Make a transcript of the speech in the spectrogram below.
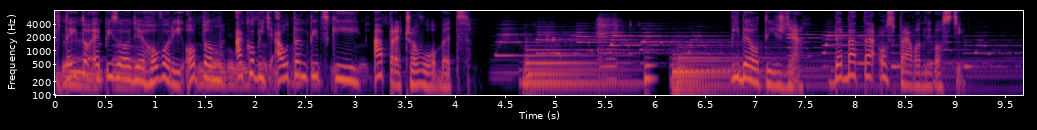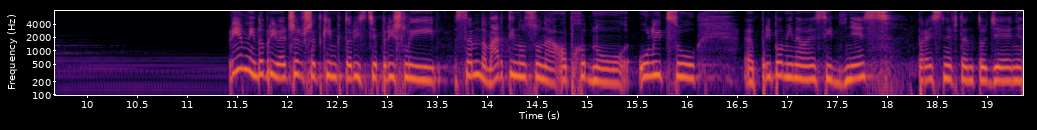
V tejto epizóde hovorí o tom, ako byť autentický a prečo vôbec. Video týždňa. Debata o spravodlivosti. Príjemný dobrý večer všetkým, ktorí ste prišli sem do Martinusu na obchodnú ulicu. Pripomíname si dnes, presne v tento deň,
